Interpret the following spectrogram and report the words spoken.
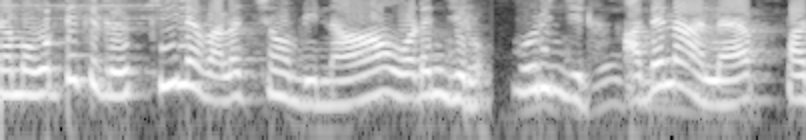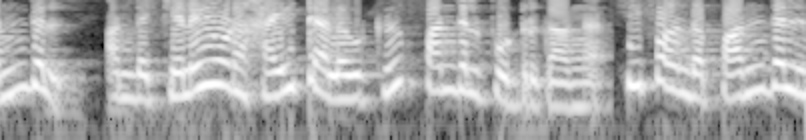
நம்ம ஒட்டுக்கட்டுறது கீழே வளைச்சோம் அப்படின்னா உடஞ்சிரும் முறிஞ்சிடும் அதனால பந்தல் அந்த கிளையோட ஹைட் அளவுக்கு பந்தல் போட்டிருக்காங்க. இப்போ அந்த பந்தல்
